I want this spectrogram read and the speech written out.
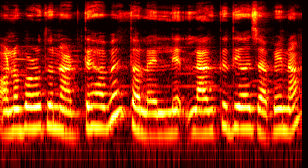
অনবরত নাড়তে হবে, তলায় লাগতে দেওয়া যাবে না।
